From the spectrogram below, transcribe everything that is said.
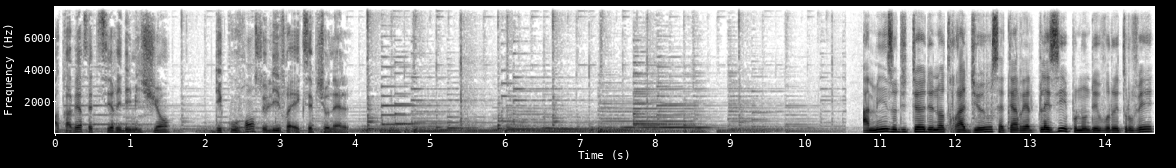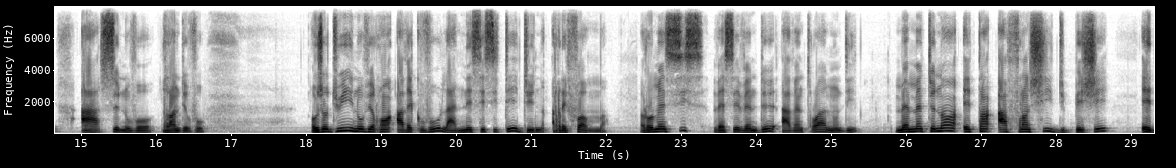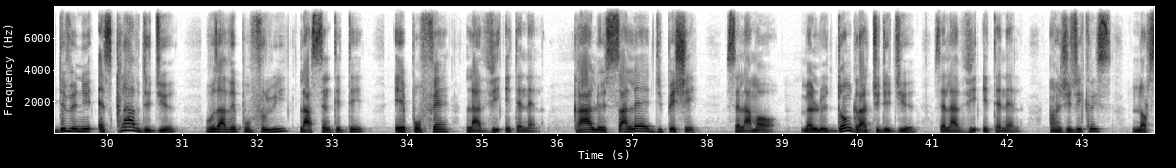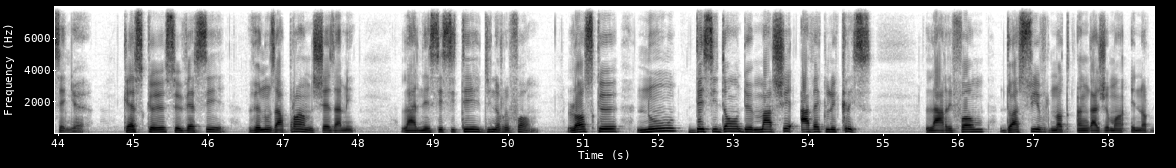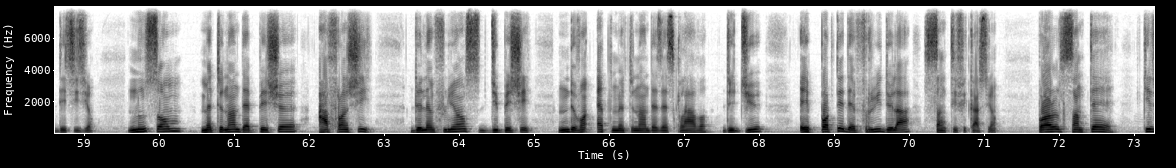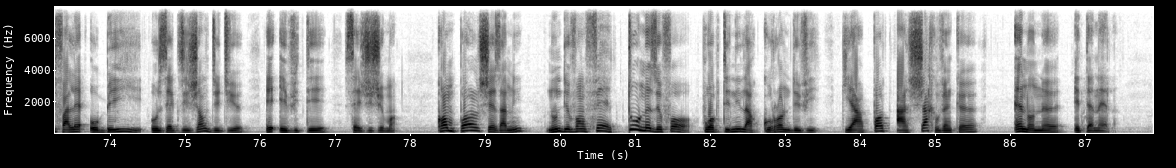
À travers cette série d'émissions, découvrons ce livre exceptionnel. Amis auditeurs de notre radio, c'est un réel plaisir pour nous de vous retrouver à ce nouveau rendez-vous. Aujourd'hui, nous verrons avec vous la nécessité d'une réforme. Romains 6, versets 22 à 23 nous dit, Mais maintenant étant affranchi du péché et devenu esclave de Dieu, vous avez pour fruit la sainteté et pour fin la vie éternelle. Car le salaire du péché, c'est la mort mais le don gratuit de Dieu, c'est la vie éternelle en Jésus-Christ, notre Seigneur. Qu'est-ce que ce verset veut nous apprendre, chers amis? La nécessité d'une réforme. Lorsque nous décidons de marcher avec le Christ, la réforme doit suivre notre engagement et notre décision. Nous sommes maintenant des pécheurs affranchis de l'influence du péché. Nous devons être maintenant des esclaves de Dieu et porter des fruits de la sanctification. Paul sentait qu'il fallait obéir aux exigences de Dieu et éviter ses jugements. Comme Paul, chers amis, nous devons faire tous nos efforts pour obtenir la couronne de vie qui apporte à chaque vainqueur un honneur éternel.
